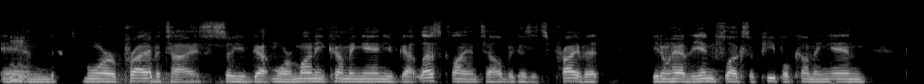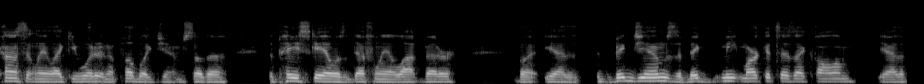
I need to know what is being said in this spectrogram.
hmm. and mm. it's more privatized. So you've got more money coming in. You've got less clientele because it's private you don't have the influx of people coming in constantly like you would in a public gym. So the the pay scale is definitely a lot better. But yeah, the, the big gyms, the big meat markets, as I call them, yeah, the,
